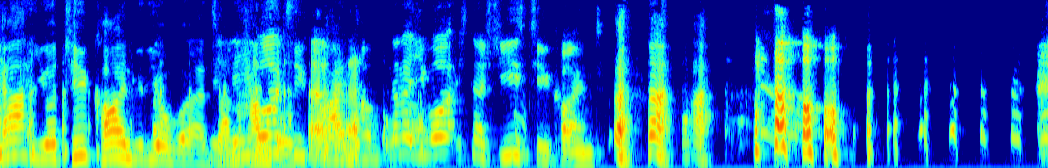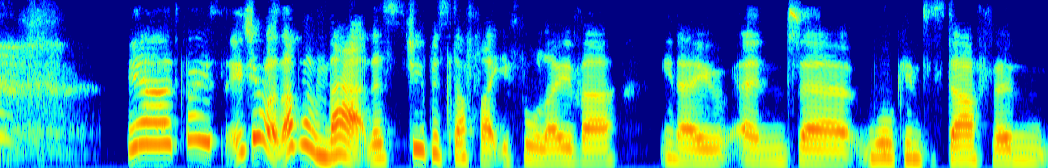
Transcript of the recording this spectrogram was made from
Kat, you're too kind with your words. I'm you humble. are too kind. No, no, you are. No, she is too kind. yeah, it's very. You know what? Other than that, there's stupid stuff like you fall over, you know, and uh, walk into stuff and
